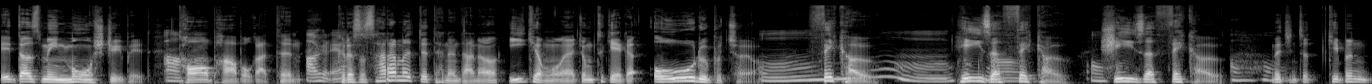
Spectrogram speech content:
it does mean more stupid. 더 바보 같은. 아, 그래요? 그래서 사람을 뜻하는 단어 이 경우에 좀 특이하게 O를 붙여요. Thicko. He's a thicko. She's a thicko. 근데 진짜 기분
